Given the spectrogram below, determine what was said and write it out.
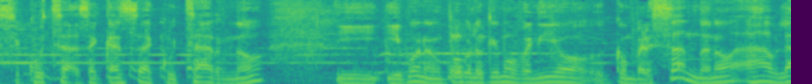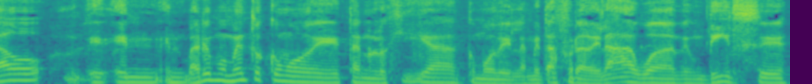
se escucha, se cansa de escuchar, ¿no? Y, y bueno, un poco lo que hemos venido conversando, ¿no? Has hablado en, en, varios momentos como de tecnología, como de la metáfora del agua, de hundirse,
